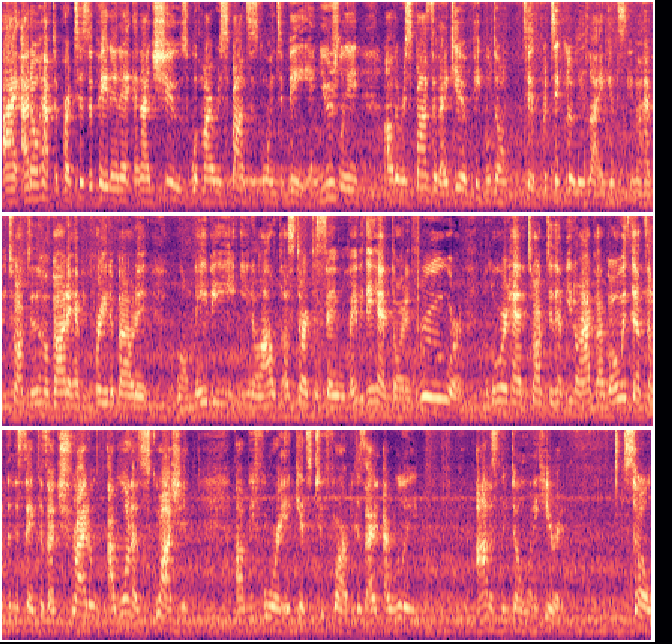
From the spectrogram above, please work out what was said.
I, I don't have to participate in it and I choose what my response is going to be. And usually, uh, the response that I give, people don't t- particularly like. It's, you know, have you talked to them about it? Have you prayed about it? Well, maybe, you know, I'll, I'll start to say, well, maybe they hadn't thought it through or the Lord hadn't talked to them. You know, I've, I've always got something to say because I try to, I want to squash it uh, before it gets too far because I, I really honestly don't want to hear it. So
